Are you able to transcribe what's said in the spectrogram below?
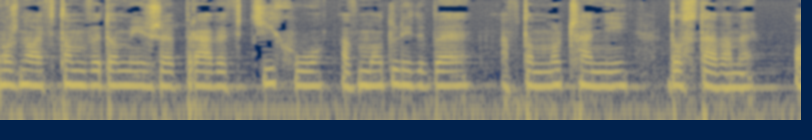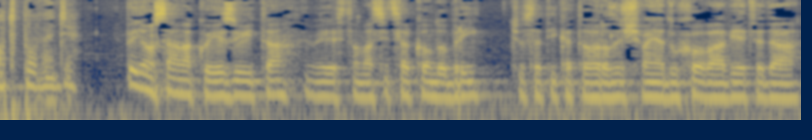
možno aj v tom vedomí, že práve v tichu a v modlitbe a v tom mlčaní dostávame odpovede. Peďom sám ako jezuita je v tom asi celkom dobrý, čo sa týka toho rozlišovania duchov a vie teda,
